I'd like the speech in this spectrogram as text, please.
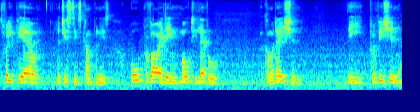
3PL logistics companies all providing multi-level accommodation, the provision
